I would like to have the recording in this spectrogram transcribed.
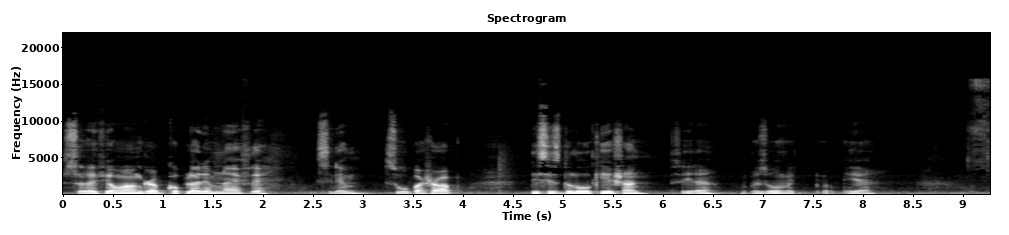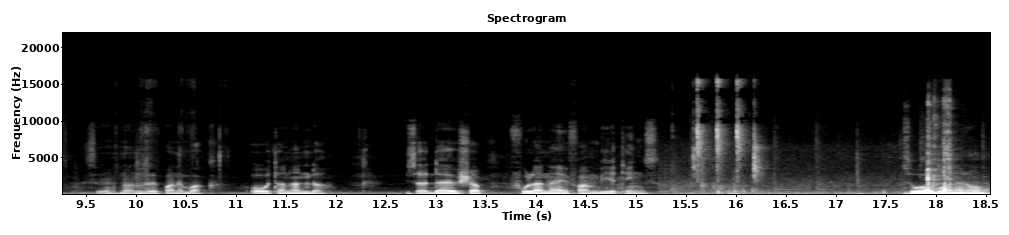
So if you want to grab a couple of them knife there see them super sharp. This is the location see there? Zoom it yeah see nothing left on the back out and under. It's a dive shop full of knife and beatings so what going on now?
